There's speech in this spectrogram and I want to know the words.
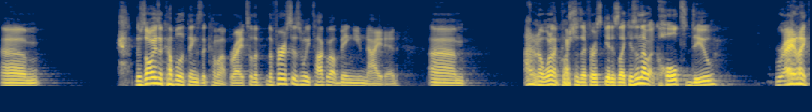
um, there's always a couple of things that come up, right? So, the, the first is when we talk about being united. Um, I don't know, one of the questions I first get is like, isn't that what cults do? Right? Like,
